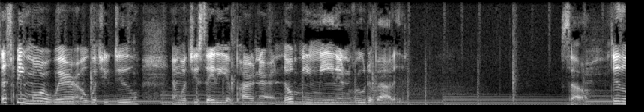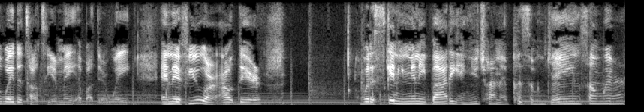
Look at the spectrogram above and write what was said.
just be more aware of what you do and what you say to your partner, and don't be mean and rude about it. So there's a way to talk to your mate about their weight. And if you are out there with a skinny mini body and you're trying to put some gain somewhere,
